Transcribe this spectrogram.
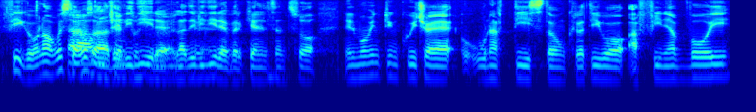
Figo, no, questa Sarà cosa la devi dire, la devi dire perché nel senso, nel momento in cui c'è un artista, un creativo affine a voi,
